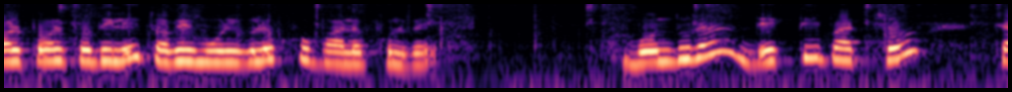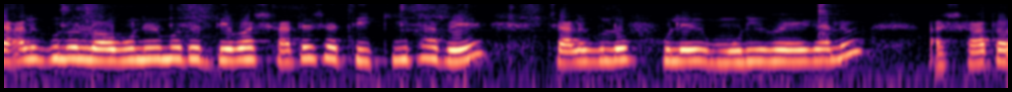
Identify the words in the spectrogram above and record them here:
অল্প অল্প দিলেই তবে মুড়িগুলো খুব ভালো ফুলবে। বন্ধুরা, দেখতেই পাচ্ছ চালগুলো লবণের মধ্যে দেওয়ার সাথে সাথে কীভাবে চালগুলো ফুলে মুড়ি হয়ে গেল আর সাদা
